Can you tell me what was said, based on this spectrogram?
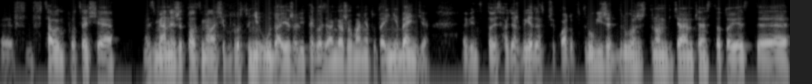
w, w całym procesie zmiany, że ta zmiana się po prostu nie uda, jeżeli tego zaangażowania tutaj nie będzie. Więc to jest chociażby jeden z przykładów. Drugi rzecz, drugą rzecz, którą widziałem często, to jest e,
